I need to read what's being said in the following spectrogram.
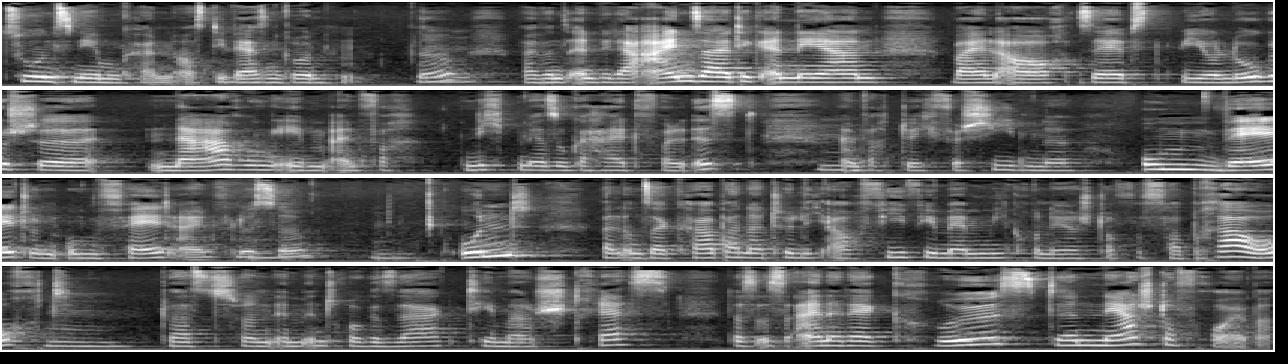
zu uns nehmen können, aus diversen mhm. Gründen. Ne? Mhm. Weil wir uns entweder einseitig ernähren, weil auch selbst biologische Nahrung eben einfach nicht mehr so gehaltvoll ist, mhm. einfach durch verschiedene Umwelt- und Umfeldeinflüsse. Mhm. mhm. Und weil unser Körper natürlich auch viel, viel mehr Mikronährstoffe verbraucht. Mhm. Du hast schon im Intro gesagt, Thema Stress. Das ist einer der größten Nährstoffräuber.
